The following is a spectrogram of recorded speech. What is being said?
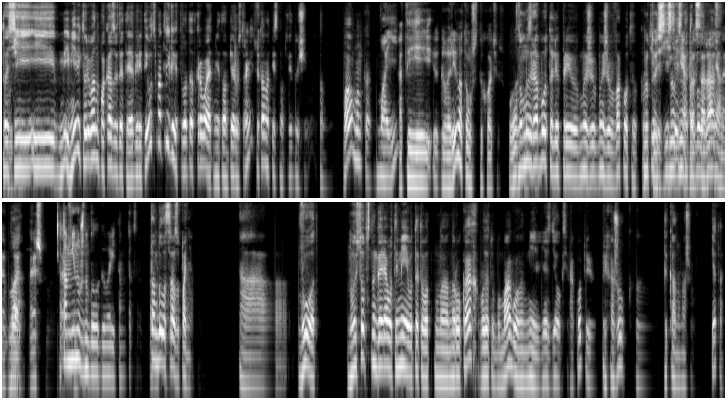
То есть и, и, и мне Виктория Ивановна показывает это. Я говорит, и вот смотри, говорит, вот открывает мне там первую страницу, и там написано вот ведущий, там, Бауманка, мои. А ты ей говорил о том, что ты хочешь? в Но мы космос? работали при, мы же, мы же в Вакоту Ну, то крутились, есть, ну, естественно, не, это просто было разное понятно, бывает, да. знаешь. А так там не нужно было говорить, там так сразу. Там понятно. было сразу понятно. А, вот. Ну и, собственно говоря, вот имея вот это вот на, на руках, вот эту бумагу, мне, я сделал ксерокопию, прихожу к декану нашего факультета,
